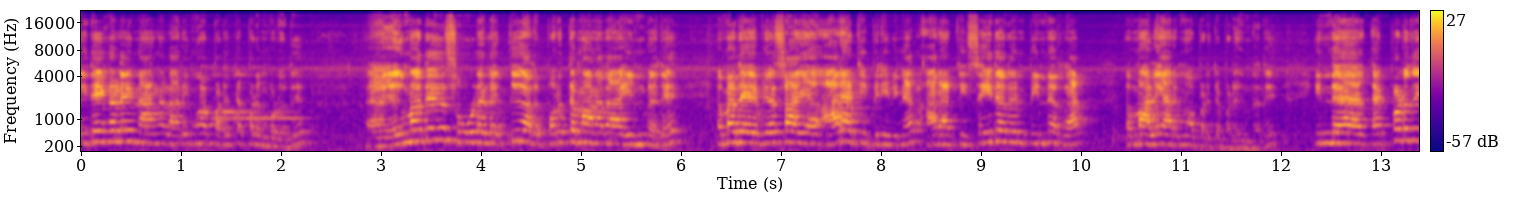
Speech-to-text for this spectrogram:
விதைகளை நாங்கள் அறிமுகப்படுத்தப்படும் பொழுது எமது சூழலுக்கு அது பொருத்தமானதா என்பது எமது விவசாய ஆராய்ச்சி பிரிவினர் ஆராய்ச்சி செய்ததன் பின்னர் தான் எம்மாலே அறிமுகப்படுத்தப்படுகின்றது. இந்த தற்பொழுது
